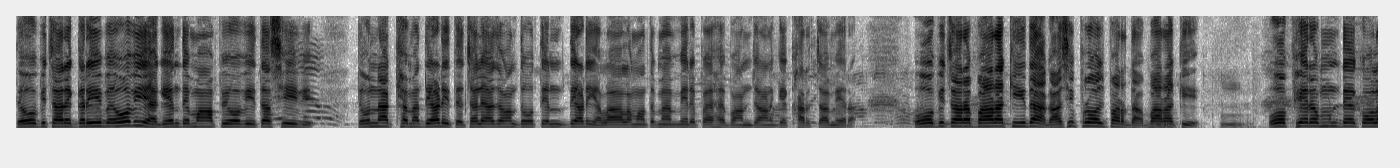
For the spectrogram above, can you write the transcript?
ਤੇ ਉਹ ਵਿਚਾਰੇ ਗਰੀਬ, ਉਹ ਵੀ ਹੈਗੇ ਇਹਦੇ ਮਾਂ ਪਿਓ ਵੀ ਤੇ ਅਸੀਂ ਵੀ। ਤੇ ਉਹਨੇ ਆਖਿਆ, ਮੈਂ ਦਿਹਾੜੀ ਤੇ ਚਲਿਆ ਜਾਵਾਂ, ਦੋ ਤਿੰਨ ਦਿਹਾੜੀਆਂ ਲਾ ਲਵਾਂ ਤੇ ਮੈਂ, ਮੇਰੇ ਪੈਸੇ ਬਣ ਜਾਣਗੇ, ਖਰਚਾ ਮੇਰਾ। ਉਹ ਵਿਚਾਰਾ 12 ਕੀ ਦਾ ਹੈਗਾ ਸੀ, ਫਿਰੋਜ਼ਪੁਰ ਦਾ 12 ਕੀ। ਉਹ ਫਿਰ ਮੁੰਡੇ ਕੋਲ,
